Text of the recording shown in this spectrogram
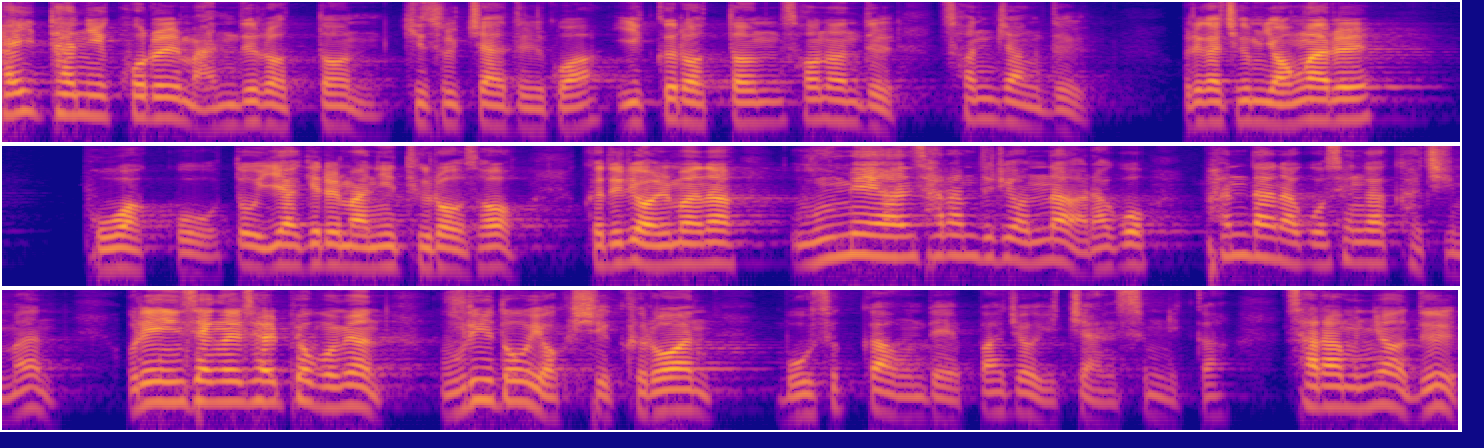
타이타닉 호를 만들었던 기술자들과 이끌었던 선원들, 선장들, 우리가 지금 영화를 보았고 또 이야기를 많이 들어서 그들이 얼마나 우매한 사람들이었나라고 판단하고 생각하지만 우리의 인생을 살펴보면 우리도 역시 그러한 모습 가운데 빠져 있지 않습니까? 사람은요, 늘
